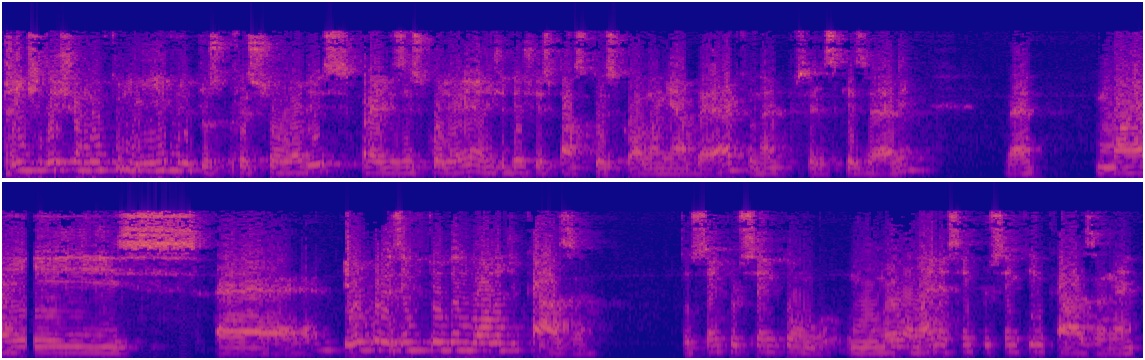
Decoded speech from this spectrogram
A gente deixa muito livre para os professores, para eles escolherem, a gente deixa o espaço da escola em aberto, né, se eles quiserem, né, mas é, eu, por exemplo, estou dando aula de casa, estou 100%, no meu online é 100% em casa, né,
